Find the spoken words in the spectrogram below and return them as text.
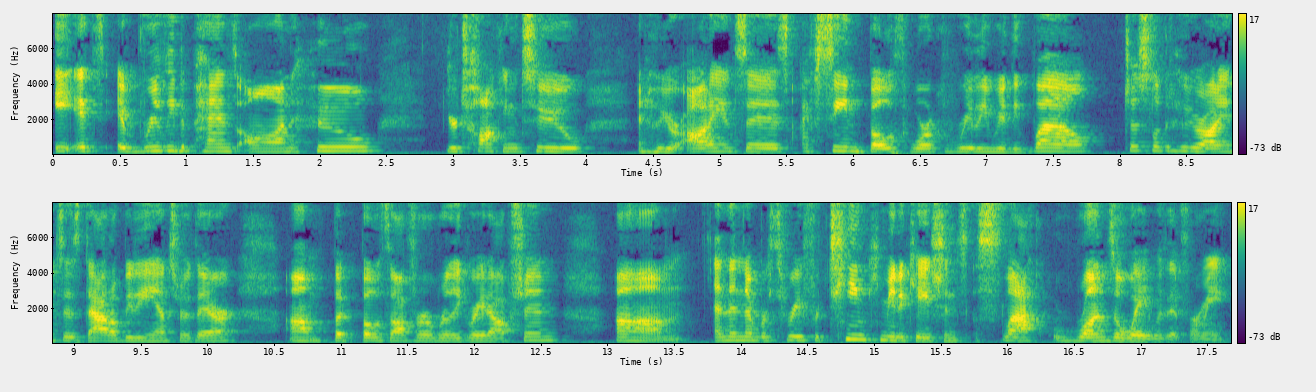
it, it's it really depends on who you're talking to and who your audience is. I've seen both work really, really well. Just look at who your audience is. That'll be the answer there. Um, but both offer a really great option. Um, and then number three, for team communications, Slack runs away with it for me.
